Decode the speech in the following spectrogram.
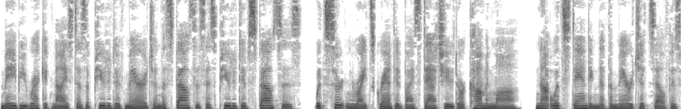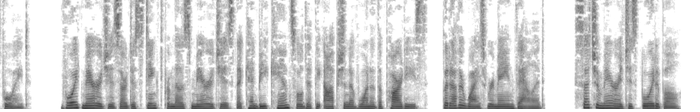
may be recognized as a putative marriage and the spouses as putative spouses, with certain rights granted by statute or common law, notwithstanding that the marriage itself is void. Void marriages are distinct from those marriages that can be cancelled at the option of one of the parties, but otherwise remain valid. Such a marriage is voidable,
